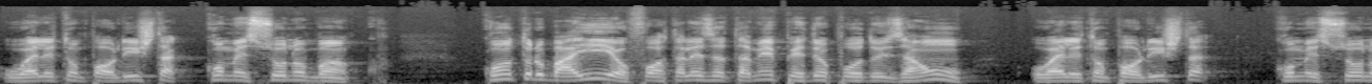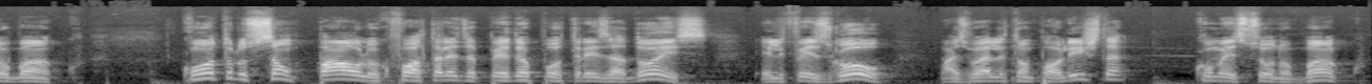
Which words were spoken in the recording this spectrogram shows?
O Wellington Paulista começou no banco. Contra o Bahia, o Fortaleza também perdeu por 2 a 1 O Wellington Paulista começou no banco. Contra o São Paulo, o Fortaleza perdeu por 3 a 2 ele fez gol, mas o Wellington Paulista começou no banco.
